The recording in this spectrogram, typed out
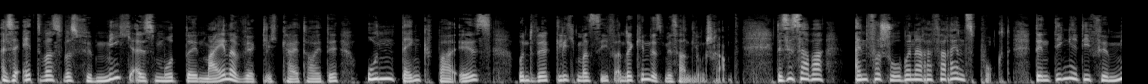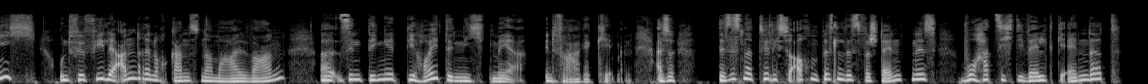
Also etwas, was für mich als Mutter in meiner Wirklichkeit heute undenkbar ist und wirklich massiv an der Kindesmisshandlung schrammt. Das ist aber ein verschobener Referenzpunkt. Denn Dinge, die für mich und für viele andere noch ganz normal waren, äh, sind Dinge, die heute nicht mehr in Frage kämen. Also das ist natürlich so auch ein bisschen das Verständnis, wo hat sich die Welt geändert,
